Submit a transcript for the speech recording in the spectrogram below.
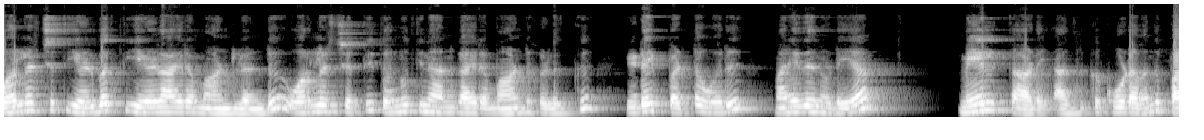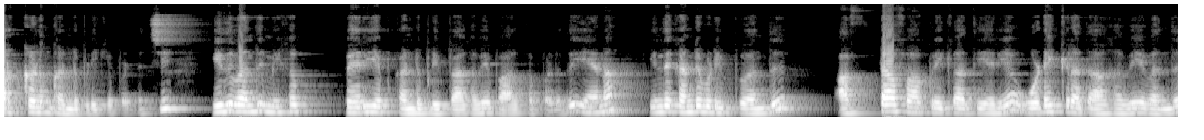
ஒரு லட்சத்தி எழுபத்தி ஏழாயிரம் ஆண்டுலேருந்து ஒரு லட்சத்தி தொண்ணூற்றி நான்காயிரம் ஆண்டுகளுக்கு இடைப்பட்ட ஒரு மனிதனுடைய மேல் தாடை அதற்கு கூட வந்து பற்களும் கண்டுபிடிக்கப்பட்டுச்சு. இது வந்து மிக பெரிய கண்டுபிடிப்பாகவே பார்க்கப்படுது. ஏன்னா இந்த கண்டுபிடிப்பு வந்து அஃப்ட் ஆஃப் ஆப்பிரிக்கா தியரியை உடைக்கிறதாகவே வந்து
